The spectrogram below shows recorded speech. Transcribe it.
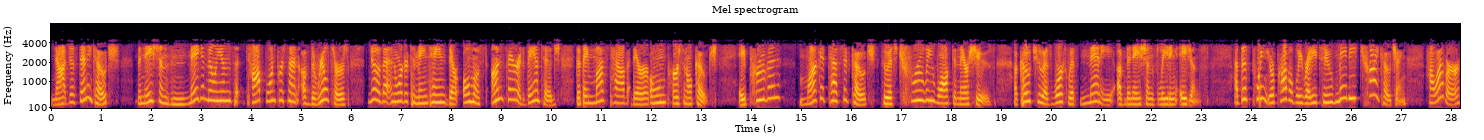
Not just any coach. The nation's mega millions, top 1% of the realtors know that in order to maintain their almost unfair advantage that they must have their own personal coach. A proven, market tested coach who has truly walked in their shoes. A coach who has worked with many of the nation's leading agents. At this point, you're probably ready to maybe try coaching. However,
